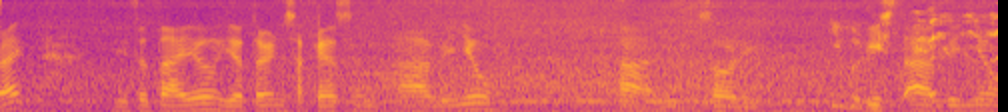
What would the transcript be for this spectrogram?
Alright, dito tayo. U-turn sa Quezon Avenue. Ah, sorry. East Avenue.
